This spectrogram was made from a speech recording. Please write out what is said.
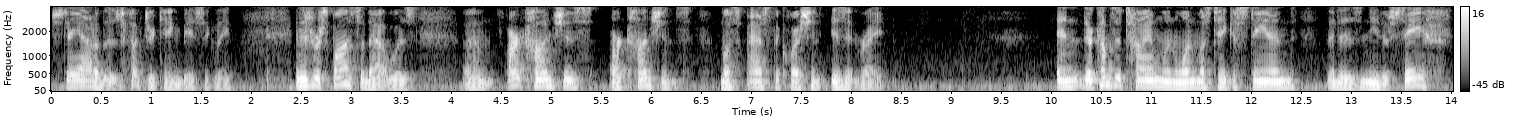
stay out of those, Dr. King, basically. And his response to that was, um, our conscience, our conscience must ask the question, is it right? And there comes a time when one must take a stand that is neither safe,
